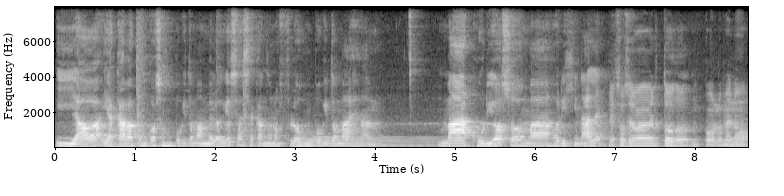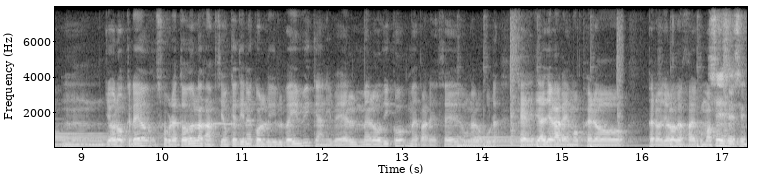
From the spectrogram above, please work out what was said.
y, a- y acaba con cosas un poquito más melodiosas, sacando unos flows un poquito más, más curiosos, más originales. Eso se va a ver todo, por lo menos mm, yo lo creo, sobre todo en la canción que tiene con Lil Baby, que a nivel melódico me parece una locura. Que ya llegaremos, pero, pero yo lo dejo ahí como Sí, sí, sí.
